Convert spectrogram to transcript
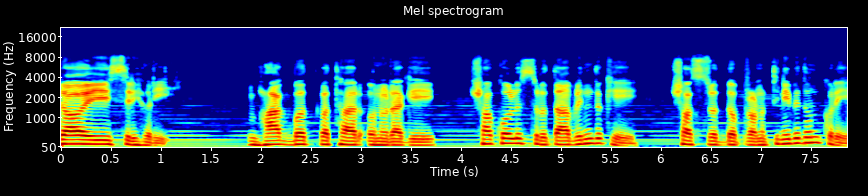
জয় শ্রীহরি। ভাগবত কথার অনুরাগে সকল শ্রোতাবৃন্দকে সশ্রদ্ধ প্রণতি নিবেদন করে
